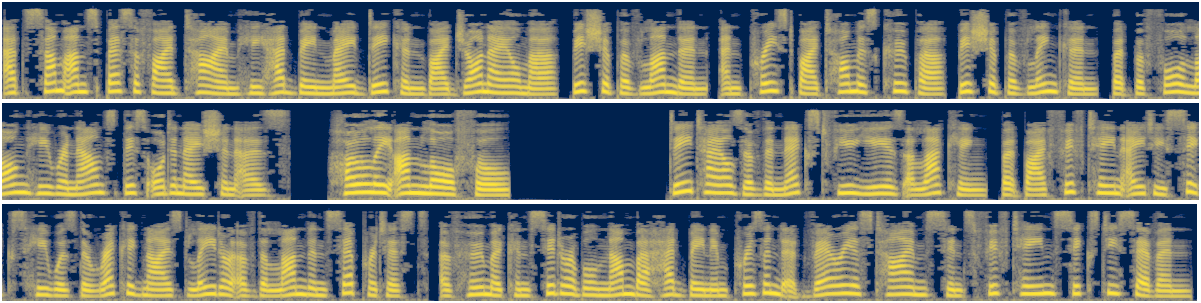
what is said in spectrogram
At some unspecified time he had been made deacon by John Aylmer, Bishop of London, and priest by Thomas Cooper, Bishop of Lincoln, but before long he renounced this ordination as "...wholly unlawful." Details of the next few years are lacking, but by 1586 he was the recognised leader of the London separatists, of whom a considerable number had been imprisoned at various times since 1567.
